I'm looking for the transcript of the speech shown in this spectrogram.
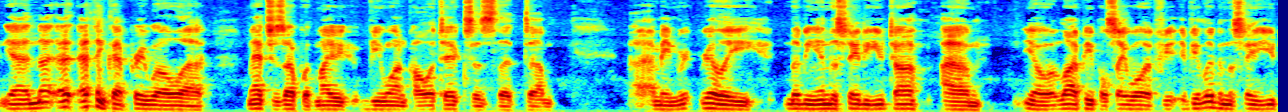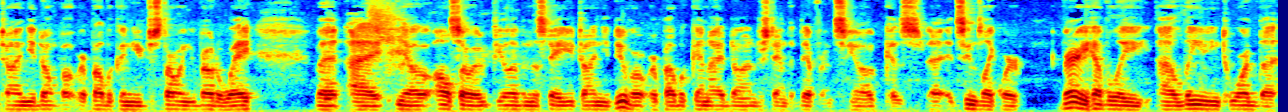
yeah, and I, I think that pretty well uh, matches up with my view on politics. Is that um, I mean, re- really living in the state of Utah. Um, you know, a lot of people say, well, if you, if you live in the state of Utah and you don't vote Republican, you're just throwing your vote away. But I, you know, also if you live in the state of Utah and you do vote Republican, I don't understand the difference, you know, because uh, it seems like we're very heavily uh, leaning toward the,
